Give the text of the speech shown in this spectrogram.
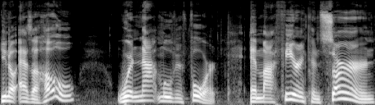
you know, as a whole, we're not moving forward. And my fear and concern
